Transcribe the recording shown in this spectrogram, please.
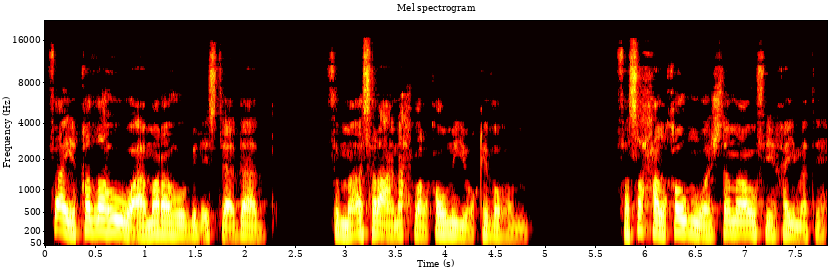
فأيقظه وأمره بالاستعداد ثم أسرع نحو القوم يوقظهم. فصح القوم واجتمعوا في خيمته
